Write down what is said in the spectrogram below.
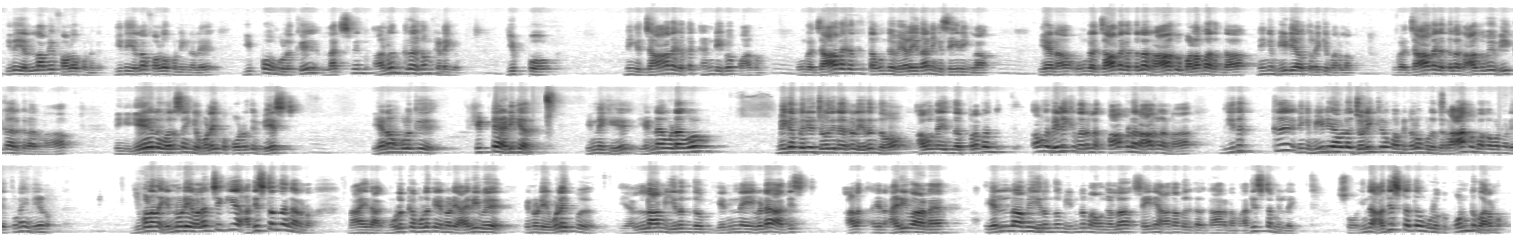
இதை எல்லாமே ஃபாலோ பண்ணுங்க. இதையெல்லாம் ஃபாலோ பண்ணீங்கனாலே இப்போ உங்களுக்கு லக்ஷ்மின் அனுக்கிரகம் கிடைக்கும். இப்போ நீங்க ஜாதகத்தை கண்டிப்பா பார்க்கணும். ம். உங்க ஜாதகத்துக்கு தகுந்த வேலையை தான் நீங்க செய்றீங்களா? ம். ஏன்னா உங்க ஜாதகத்துல ராகு பலமா இருந்தா நீங்க மீடியா துறைக்கு வரலாம். உங்க ஜாதகத்துல ராகுவே வீக்கா இருக்கிறாருன்னா நீங்க ஏழு வருஷம் இங்க உழைப்பு போடுறது வேஸ்ட் ஏன்னா உங்களுக்கு ஹிட்டே அடிக்காது. இன்னைக்கு என்னை விடவும் மிகப்பெரிய ஜோதிடர்கள் இருந்தும். அவங்க இந்த பிரபஞ்ச அவங்க வெளிக்கு வரல பாப்புலர் ஆகலைன்னா அளவுக்கு நீங்கள் மீடியாவில் ஜொலிக்கிறோம் அப்படின்னாலும் உங்களுக்கு ராகு பகவானுடைய துணை வேணும். இவ்வளவுதான். என்னுடைய வளர்ச்சிக்கு அதிர்ஷ்டம் தான் காரணம். நான் இதை முழுக்க முழுக்க என்னுடைய அறிவு என்னுடைய உழைப்பு எல்லாம் இருந்தும் என்னை விட அதிர்ஷ் அள அறிவான எல்லாமே இருந்தும் இன்னும் அவங்கெல்லாம் செயனே ஆகாமல் இருக்கிறது காரணம். அதிர்ஷ்டம் இல்லை. ஸோ இந்த அதிர்ஷ்டத்தை உங்களுக்கு கொண்டு வரணும்.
